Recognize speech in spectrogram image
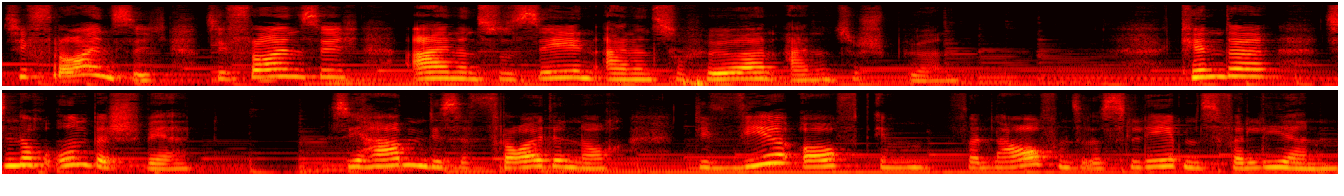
Sie freuen sich, sie freuen sich, einen zu sehen, einen zu hören, einen zu spüren. Kinder sind noch unbeschwert. Sie haben diese Freude noch, die wir oft im Verlauf unseres Lebens verlieren.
